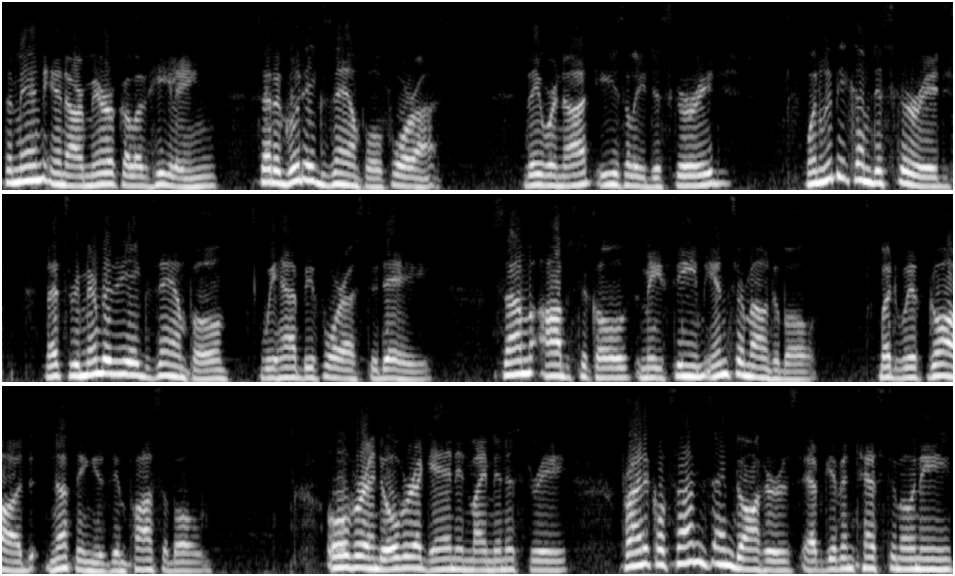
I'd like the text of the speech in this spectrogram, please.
The men in our miracle of healing set a good example for us. They were not easily discouraged. When we become discouraged, let's remember the example we have before us today. Some obstacles may seem insurmountable, but with God nothing is impossible. Over and over again in my ministry, Prodigal sons and daughters have given testimony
